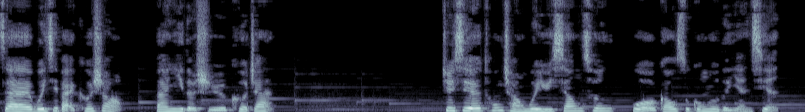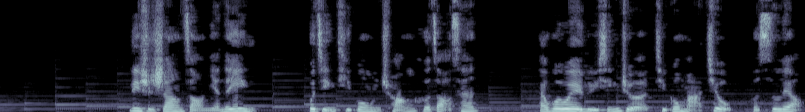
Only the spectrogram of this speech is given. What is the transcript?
在维基百科上翻译的是客栈。这些通常位于乡村或高速公路的沿线。历史上早年的印不仅提供床和早餐，还会为旅行者提供马厩和饲料。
